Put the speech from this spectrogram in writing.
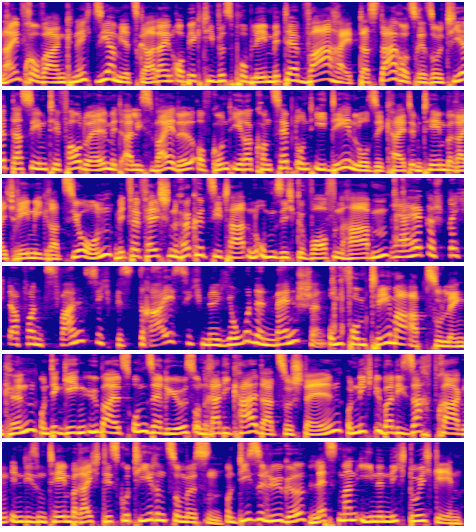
Nein, Frau Wagenknecht, Sie haben jetzt gerade ein objektives Problem mit der Wahrheit, das daraus resultiert, dass Sie im TV-Duell mit Alice Weidel aufgrund ihrer Konzept- und Ideenlosigkeit im Themenbereich Remigration mit verfälschten Höcke-Zitaten um sich geworfen haben, Herr Höcke spricht davon 20 bis 30 Millionen Menschen. um vom Thema abzulenken und den Gegenüber als unseriös und radikal darzustellen und nicht über die Sachfragen in diesem Themenbereich diskutieren zu müssen. Und diese Lüge lässt man ihnen nicht durchgehen.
